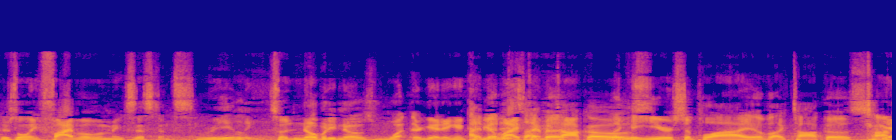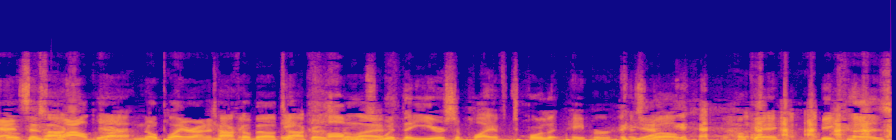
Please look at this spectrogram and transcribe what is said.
There's only five of them in existence. Really? So nobody knows what they're getting. It could I be a bet it's lifetime like a, of tacos. like a year supply of like tacos. Ta- yeah, it says Taco- wild card. yeah. No player on it. Taco nothing. Bell it tacos comes for life. with a year supply of toilet paper as Yeah. well. Okay, because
